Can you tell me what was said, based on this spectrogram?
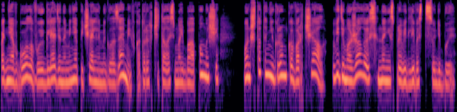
Подняв голову и глядя на меня печальными глазами, в которых читалась мольба о помощи, он что-то негромко ворчал, видимо, жалуясь на несправедливость судьбы.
